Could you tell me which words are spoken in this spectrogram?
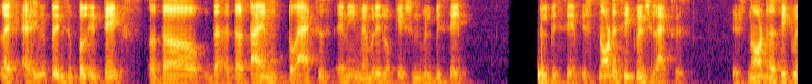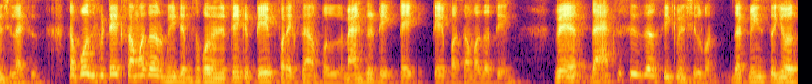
like in principle it takes the, the the time to access any memory location will be same will be same it's not a sequential access it's not a sequential access suppose if you take some other medium suppose when you take a tape for example magnetic tape tape or some other thing where the access is a sequential one. That means here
